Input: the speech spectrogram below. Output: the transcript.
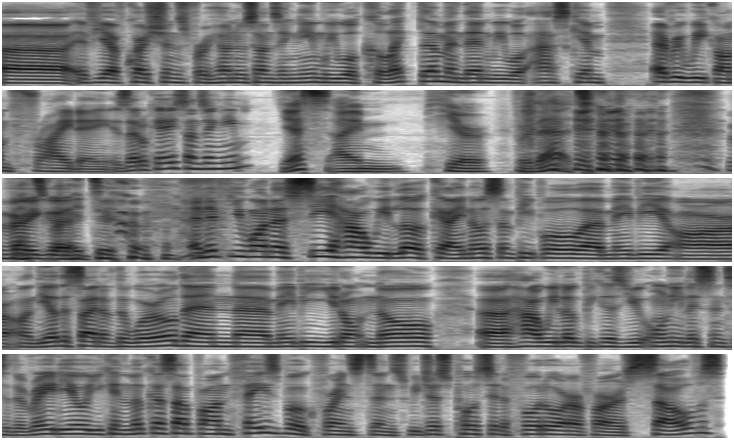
Uh, if you have questions for Hyunwoo Sansengnim, we will collect them and then we will ask him every week on Friday. Is that okay, Sansengnim? Yes, I'm here for that. Very That's good. what I do. and if you want to see how we look, I know some people uh, maybe are on the other side of the world and uh, maybe you don't know uh, how we look because you only listen to the radio. You can look us up on Facebook, for instance. We just posted a photo of ourselves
